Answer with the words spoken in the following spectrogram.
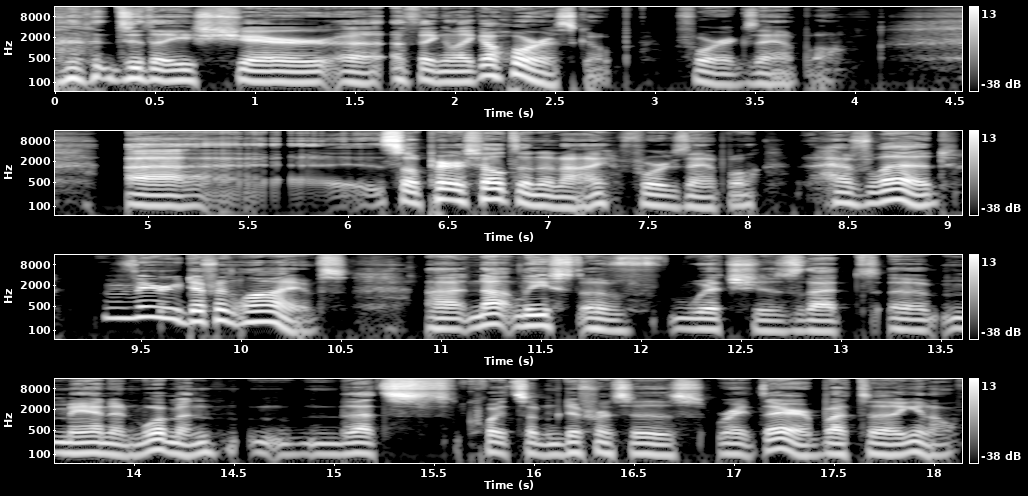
do they share uh, a thing like a horoscope, for example? Uh, so Paris Hilton and I, for example, have led very different lives. Uh, not least of which is that uh, man and woman. That's quite some differences right there. But uh, you know,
